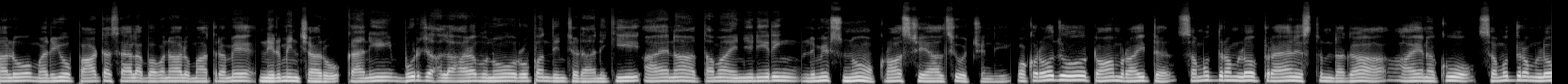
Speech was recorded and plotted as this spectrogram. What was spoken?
భవనాలు మరియు పాఠశాల భవనాలు మాత్రమే నిర్మించారు. కానీ బుర్జ్ అల్ అరబ్ను రూపొందించడానికి ఆయన తమ ఇంజనీరింగ్ లిమిట్స్ను క్రాస్ చేయాల్సి వచ్చింది. ఒకరోజు టామ్ రైట్ సముద్రంలో ప్రయాణిస్తుండగా ఆయనకు సముద్రంలో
